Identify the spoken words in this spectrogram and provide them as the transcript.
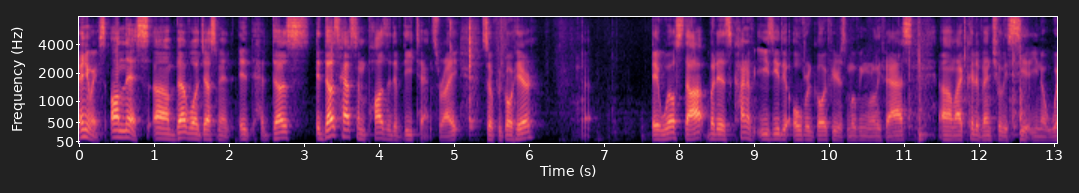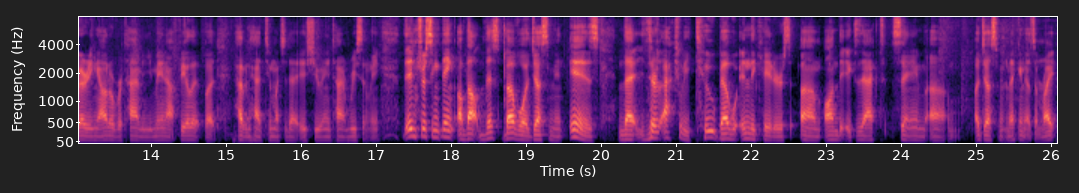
Anyways, on this um, bevel adjustment, it does, it does have some positive detents, right? So if we go here, it will stop, but it's kind of easy to overgo if you're just moving really fast. Um, I could eventually see it, you know, wearing out over time and you may not feel it, but haven't had too much of that issue anytime recently. The interesting thing about this bevel adjustment is that there's actually two bevel indicators um, on the exact same um, adjustment mechanism, right?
